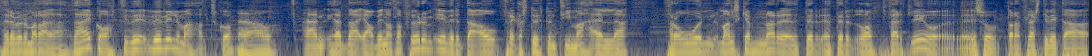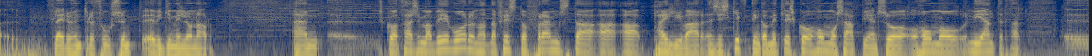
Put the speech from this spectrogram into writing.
þegar við erum að ræða Það er gott, Vi, við viljum aðhald sko Já, En hérna, já, við náttúrulega förum yfir þetta á frekar stuttum tíma Eða þróun mannskefnunar þetta er, þetta er langt ferli og eins og bara flesti vita fleiri hundru þúsund ef ekki miljón ár. En uh, sko það sem við vorum þarna fyrst og fremst að- pæli var þessi skipting á milli sko homo sapiens og homo neanderthal. Uh,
